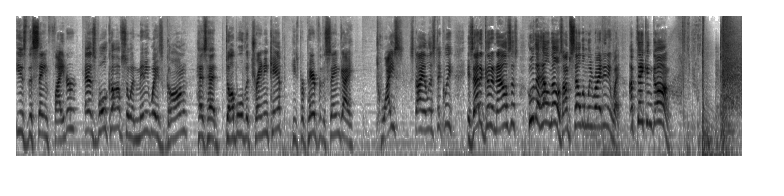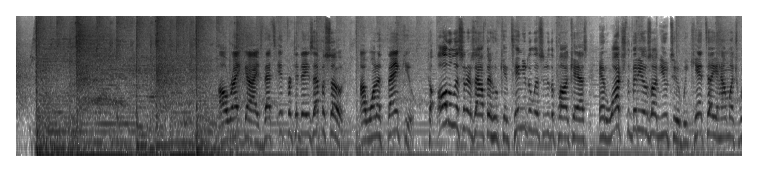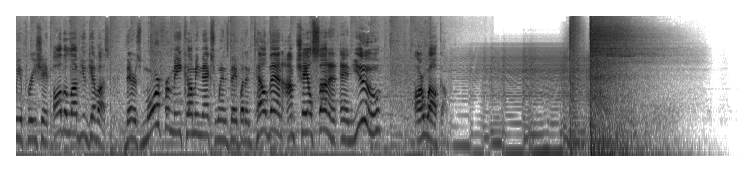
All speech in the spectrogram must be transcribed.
is the same fighter as Volkov. So in many ways, Gane has had double the training camp. He's prepared for the same guy twice stylistically. Is that a good analysis? Who the hell knows? I'm seldomly right anyway. I'm taking Gane. All right, guys, that's it for today's episode. I want to thank you to all the listeners out there who continue to listen to the podcast and watch the videos on YouTube. We can't tell you how much we appreciate all the love you give us. There's more from me coming next Wednesday, but until then, I'm Chael Sonnen, and you are welcome.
